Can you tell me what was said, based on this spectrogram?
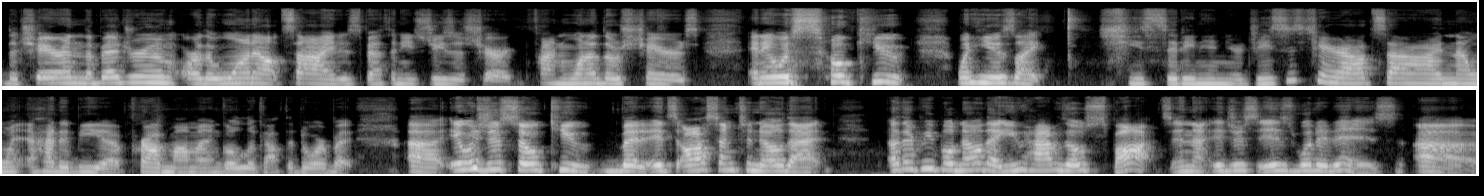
the chair in the bedroom or the one outside is Bethany's Jesus chair. Find one of those chairs." And it was so cute when he was like, she's sitting in your Jesus chair outside. And I went, I had to be a proud mama and go look out the door. But uh, it was just so cute. But it's awesome to know that other people know that you have those spots and that it just is what it is. Uh,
